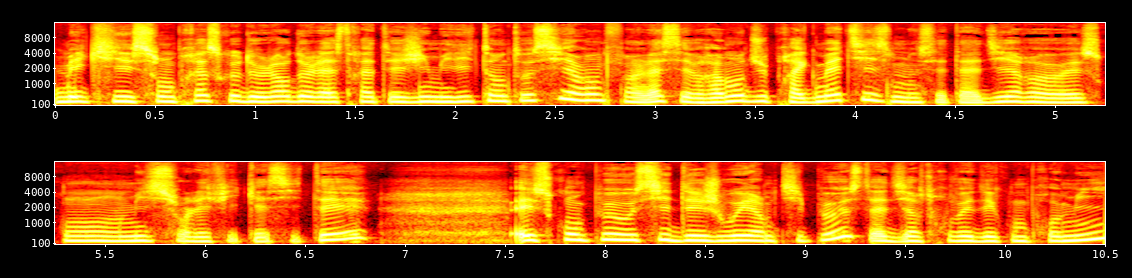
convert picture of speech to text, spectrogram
mais qui sont presque de l'ordre de la stratégie militante aussi. hein. Enfin, là, c'est vraiment du pragmatisme, c'est-à-dire est-ce qu'on mise sur l'efficacité? Est-ce qu'on peut aussi déjouer un petit peu, c'est-à-dire trouver des compromis,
